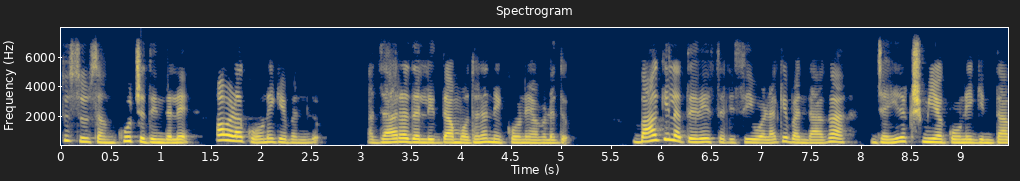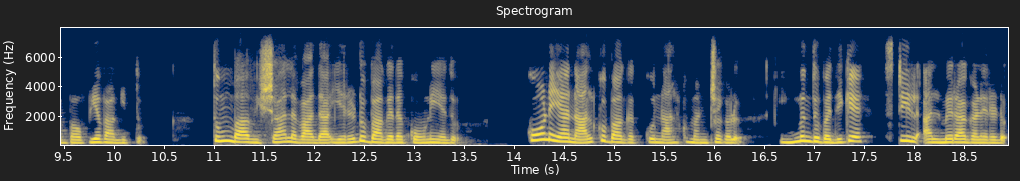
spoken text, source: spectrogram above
ತುಸು ಸಂಕೋಚದಿಂದಲೇ ಅವಳ ಕೋಣೆಗೆ ಬಂದ್ಲು. ಅಜಾರದಲ್ಲಿದ್ದ ಮೊದಲನೇ ಕೋಣೆ ಅವಳದು. ಬಾಗಿಲ ತೆರೆ ಸರಿಸಿ ಒಳಗೆ ಬಂದಾಗ ಜಯಲಕ್ಷ್ಮಿಯ ಕೋಣೆಗಿಂತ ಭವ್ಯವಾಗಿತ್ತು. ತುಂಬ ವಿಶಾಲವಾದ ಎರಡು ಭಾಗದ ಕೋಣೆಯದು. ಕೋಣೆಯ ನಾಲ್ಕು ಭಾಗಕ್ಕೂ ನಾಲ್ಕು ಮಂಚಗಳು, ಇನ್ನೊಂದು ಬದಿಗೆ ಸ್ಟೀಲ್ ಅಲ್ಮೆರಾಗಳೆರಡು.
